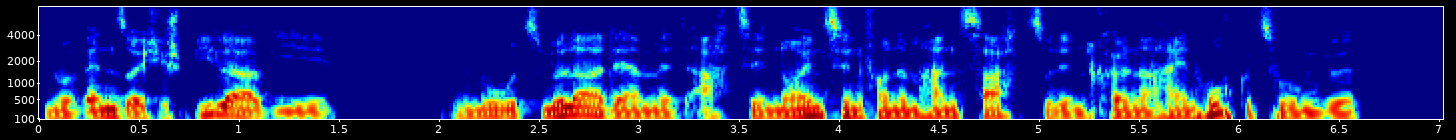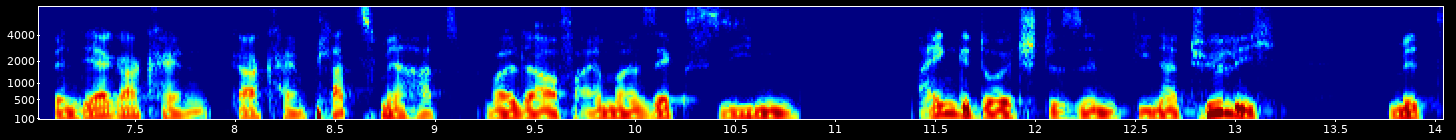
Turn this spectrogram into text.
Nur wenn solche Spieler wie Moritz Müller, der mit 18, 19 von einem Hans Sacht zu den Kölner Hain hochgezogen wird, wenn der gar keinen gar keinen Platz mehr hat, weil da auf einmal sechs, sieben Eingedeutschte sind, die natürlich mit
